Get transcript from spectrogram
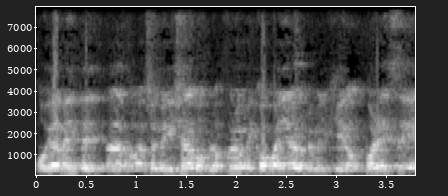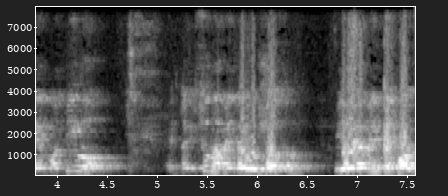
Obviamente está la aprobación de Guillermo, pero fueron mis compañeros los que me dijeron. Por ese motivo estoy sumamente orgulloso. Y obviamente por,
